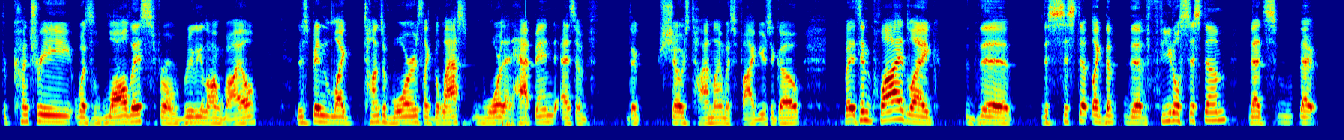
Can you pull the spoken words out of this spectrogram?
The country was lawless for a really long while. There's been like tons of wars. Like the last war that happened as of the show's timeline was five years ago, but it's implied like the the system, like the the feudal system that's that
